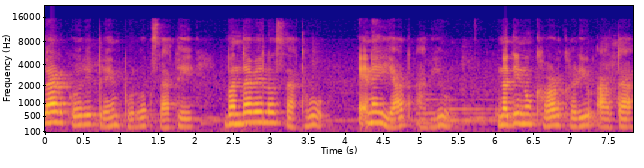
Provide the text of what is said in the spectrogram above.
લાડકોરે પ્રેમપૂર્વક સાથે બંધાવેલો સાથવો એને યાદ આવ્યું. નદીનું ખળખળિયું આવતા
